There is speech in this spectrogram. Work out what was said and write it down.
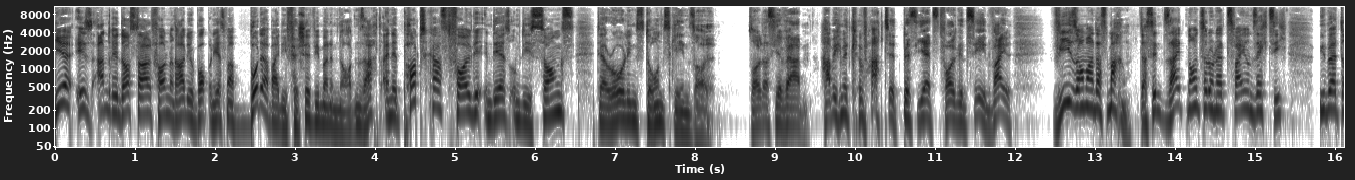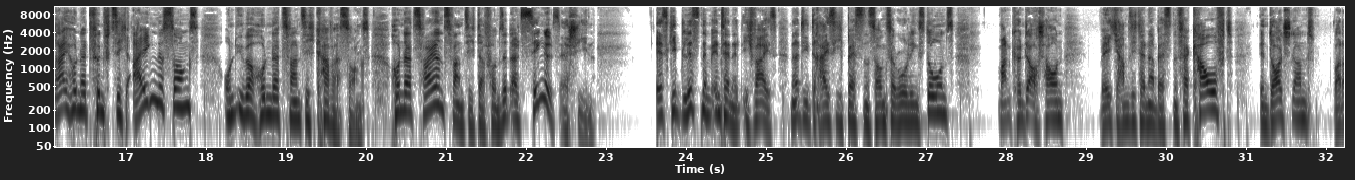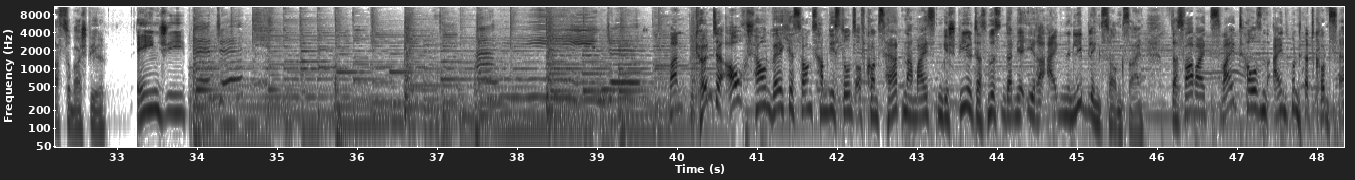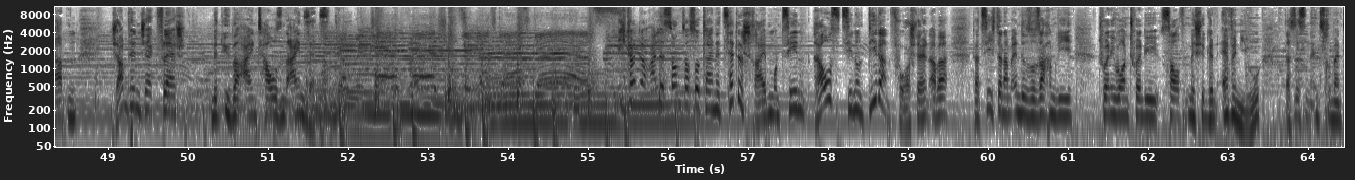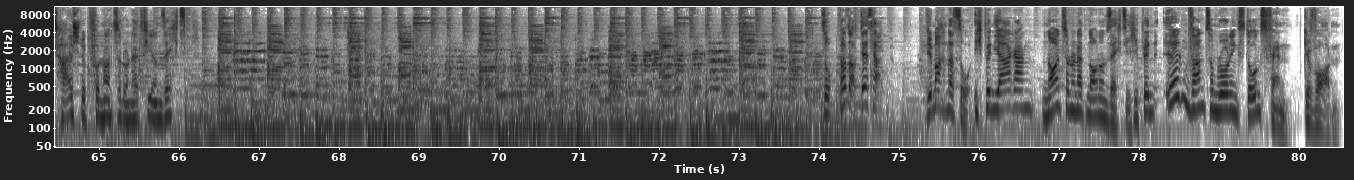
Hier ist André Dostal von Radio Bob und jetzt mal Butter bei die Fische, wie man im Norden sagt. Eine Podcast-Folge, in der es um die Songs der Rolling Stones gehen soll. Soll das hier werden? Habe ich mit gewartet bis jetzt, Folge 10, weil wie soll man das machen? Das sind seit 1962 über 350 eigene Songs und über 120 Coversongs. 122 davon sind als Singles erschienen. Es gibt Listen im Internet, ich weiß, ne, die 30 besten Songs der Rolling Stones. Man könnte auch schauen, welche haben sich denn am besten verkauft? In Deutschland war das zum Beispiel Angie. Man könnte auch schauen, welche Songs haben die Stones auf Konzerten am meisten gespielt. Das müssen dann ja ihre eigenen Lieblingssongs sein. Das war bei 2100 Konzerten Jumpin' Jack Flash mit über 1000 Einsätzen alle Songs auf so kleine Zettel schreiben und zehn rausziehen und die dann vorstellen, aber da ziehe ich dann am Ende so Sachen wie 2120 South Michigan Avenue. Das ist ein Instrumentalstück von 1964. So, pass auf, deshalb. Wir machen das so. Ich bin Jahrgang 1969. Ich bin irgendwann zum Rolling Stones Fan geworden.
